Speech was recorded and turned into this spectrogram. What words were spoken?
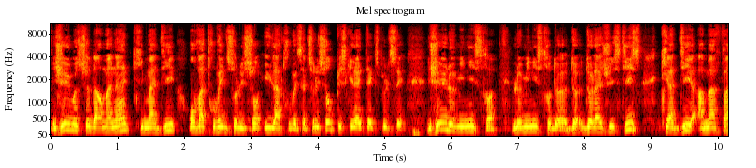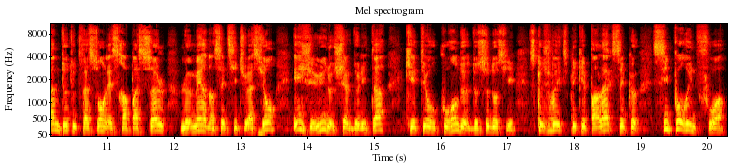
j'ai eu Monsieur Darmanin qui m'a dit on va trouver une solution. Il a trouvé cette solution puisqu'il a été expulsé. J'ai eu le ministre, le ministre de, de, la Justice qui a dit à ma femme de toute façon on laissera pas seul le maire dans cette situation. Et j'ai eu le chef de l'État qui était au courant de, de ce dossier. Ce que je veux expliquer par là, c'est que si pour une fois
